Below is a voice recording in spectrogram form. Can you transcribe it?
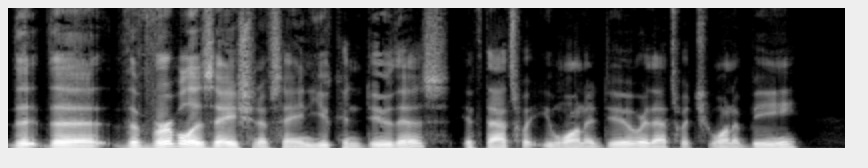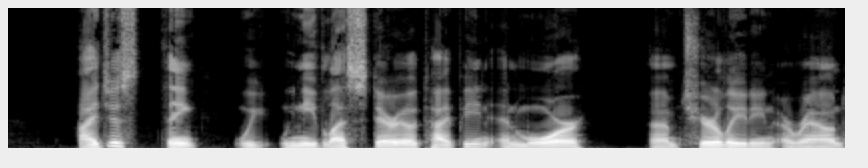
the the the verbalization of saying you can do this if that's what you want to do or that's what you want to be i just think we we need less stereotyping and more um, cheerleading around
